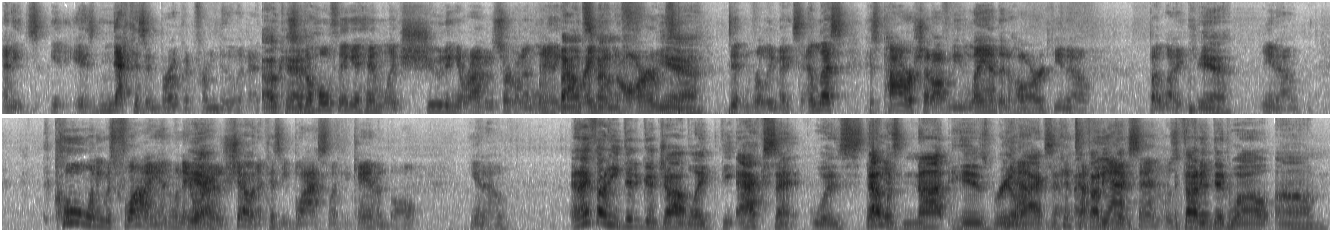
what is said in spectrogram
and he's his neck isn't broken from doing it. Okay. So the whole thing of him like shooting around in a circle and landing and bouncing breaking on the arms yeah didn't really make sense unless his power shut off and he landed hard, you know. But like yeah you know, cool when he was flying when they Yeah. were showing it because he blasts like a cannonball, you know. And I thought he did a good job. Like the accent was that Yeah. was not his real Yeah, the accent. I Kentucky thought he accent did. was I thought he good. did well. Um,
